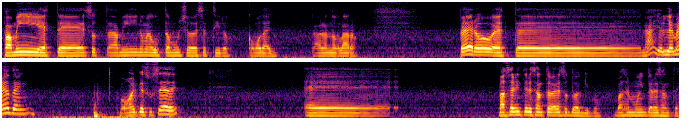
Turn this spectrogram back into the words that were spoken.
Para mí, este, eso a mí no me gusta mucho ese estilo como tal. Está hablando claro. Pero, este. Nada, ellos le meten. Vamos a ver qué sucede. Eh, va a ser interesante ver esos dos equipos. Va a ser muy interesante.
